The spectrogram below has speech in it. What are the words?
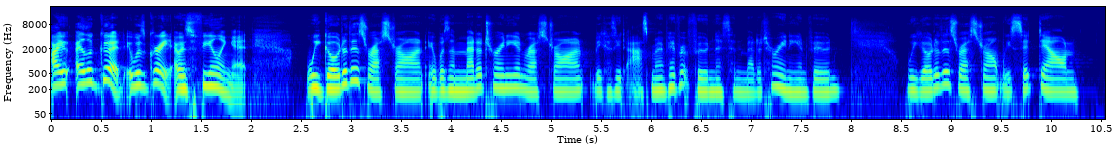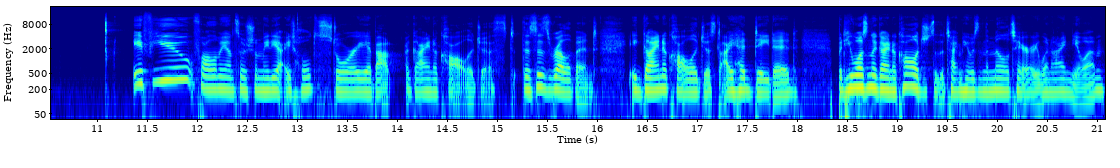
I I look good. It was great. I was feeling it. We go to this restaurant. It was a Mediterranean restaurant because he'd asked my favorite food and I said Mediterranean food. We go to this restaurant, we sit down if you follow me on social media, I told a story about a gynecologist. This is relevant. A gynecologist I had dated, but he wasn't a gynecologist at the time. He was in the military when I knew him.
